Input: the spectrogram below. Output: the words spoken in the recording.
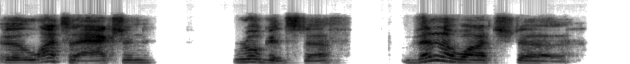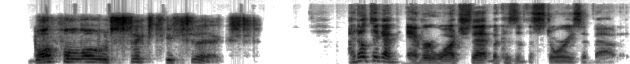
uh, lots of action, real good stuff. Then I watched uh, Buffalo '66. I don't think I've ever watched that because of the stories about it.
